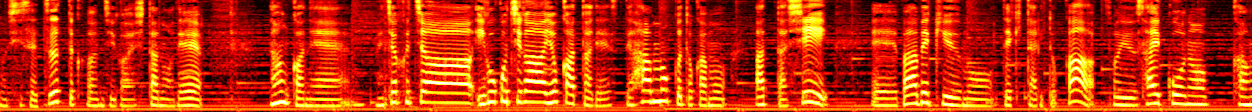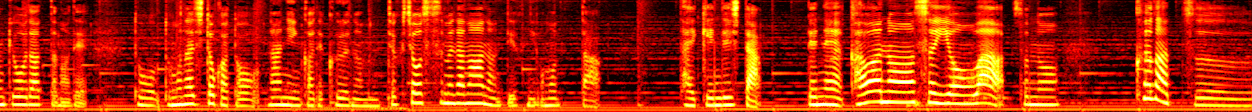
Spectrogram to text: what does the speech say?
の施設って感じがしたのでなんかねめちゃくちゃ居心地が良かったです。でハンモックとかもあったし、えー、バーベキューもできたりとかそういう最高の環境だったのでと友達とかと何人かで来るのめちゃくちゃおすすめだななんていうふうに思った体験でした。でね川の水温はその9月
